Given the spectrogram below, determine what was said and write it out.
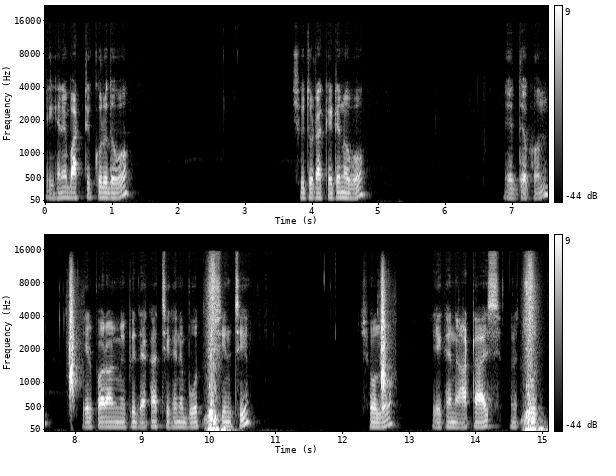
এখানে বারটেক করে দেবো। সুতোটা কেটে নেব। এর দেখুন, এরপর আমি মেপে দেখাচ্ছি, এখানে বত্রিশ ইঞ্চি, ষোলো, এখানে আঠাশ মানে চোদ্দ,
